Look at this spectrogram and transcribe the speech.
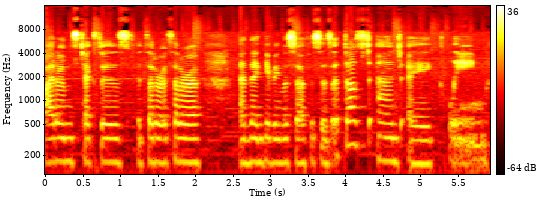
items, textures, etc, etc, and then giving the surfaces a dust and a clean.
